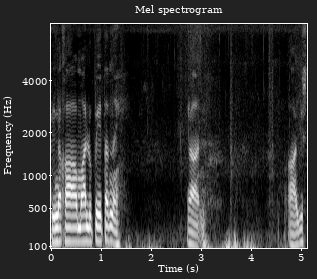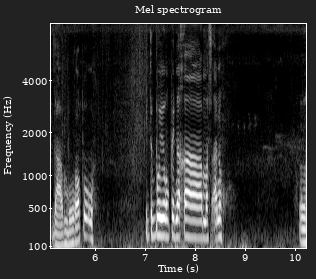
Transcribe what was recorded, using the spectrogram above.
Pinaka malupitan eh. Yan. Ayos dambo nga po. oh. Ito po yung pinaka mas ano. Hmm.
